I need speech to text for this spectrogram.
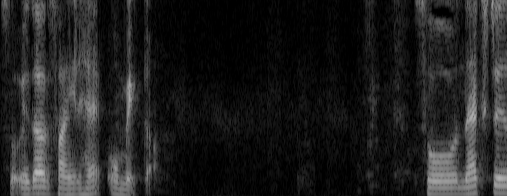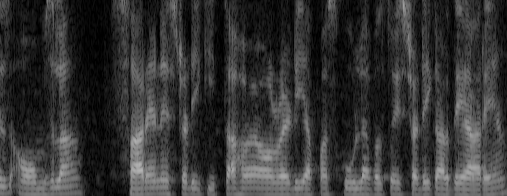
so ਇਹਦਾ ਸਾਈਨ ਹੈ omega so next is Ohm's law ਸਾਰਿਆਂ ਨੇ ਸਟੱਡੀ ਕੀਤਾ ਹੋਇਆ ਆਲਰੇਡੀ ਆਪਾਂ ਸਕੂਲ ਲੈਵਲ ਤੋਂ ਹੀ ਸਟੱਡੀ ਕਰਦੇ ਆ ਰਹੇ ਹਾਂ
